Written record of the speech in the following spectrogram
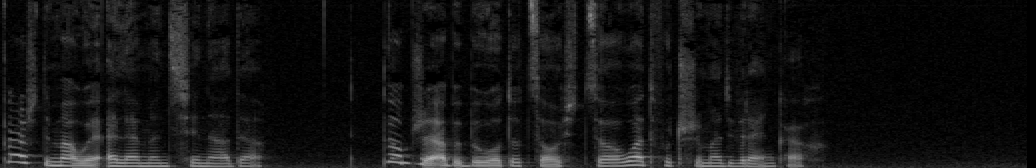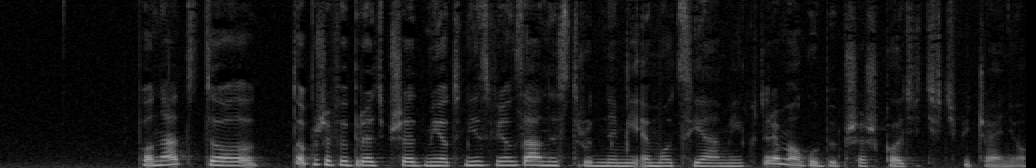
Każdy mały element się nada. Dobrze, aby było to coś, co łatwo trzymać w rękach. Ponadto dobrze wybrać przedmiot niezwiązany z trudnymi emocjami, które mogłyby przeszkodzić w ćwiczeniu.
